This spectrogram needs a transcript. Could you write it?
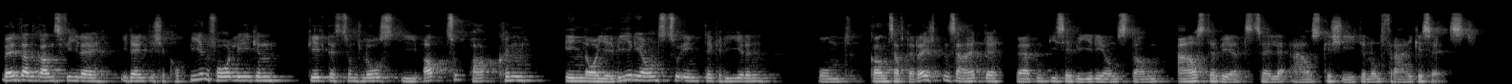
Wenn dann ganz viele identische Kopien vorliegen, gilt es zum Schluss, die abzupacken, in neue Virions zu integrieren und ganz auf der rechten Seite werden diese Virions dann aus der Wirtszelle ausgeschieden und freigesetzt.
